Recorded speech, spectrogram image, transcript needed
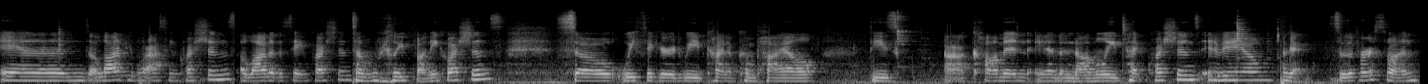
And a lot of people are asking questions, a lot of the same questions, some really funny questions. So we figured we'd kind of compile these uh, common and anomaly type questions in a video. Okay, so the first one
